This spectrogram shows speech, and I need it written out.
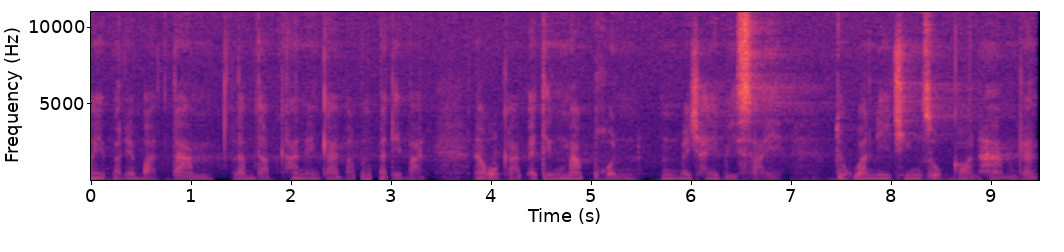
ไม่ปฏิบัติตามลำดับขั้นในการประพฤติปฏิบัตินะโอกาสไปถึงมรรคผลมันไม่ใช่วิสัย ทุกวันนี้ชิงสุกก่อนหามกัน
